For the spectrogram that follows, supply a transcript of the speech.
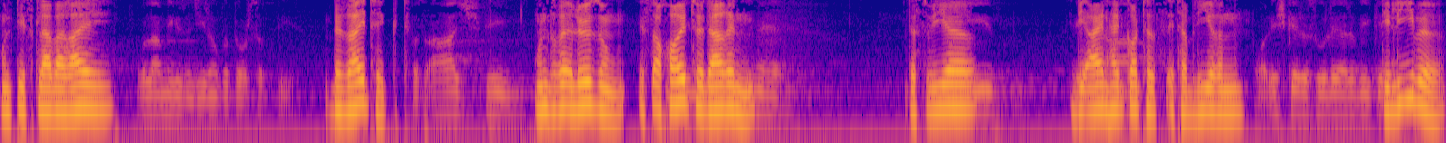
und die Sklaverei beseitigt. Unsere Erlösung ist auch heute darin, dass wir die Einheit Gottes etablieren, die Liebe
